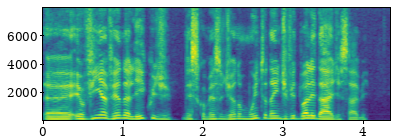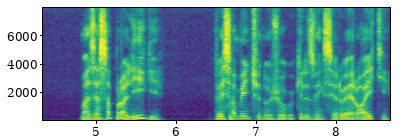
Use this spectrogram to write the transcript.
é, eu vinha vendo a Liquid nesse começo de ano muito da individualidade, sabe? Mas essa Pro League, especialmente no jogo que eles venceram o Heroic,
